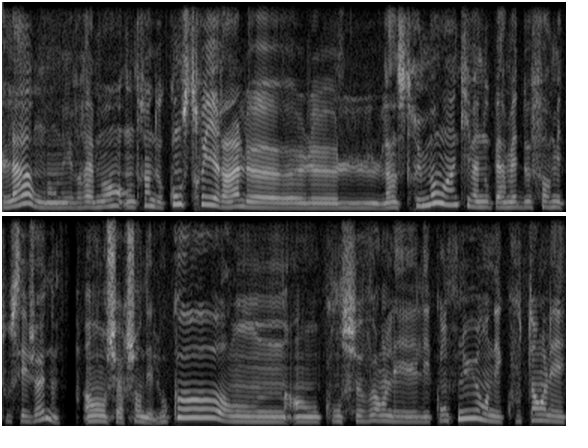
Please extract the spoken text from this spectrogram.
Là, on en est vraiment en train de construire hein, l'instrument hein, qui va nous permettre de former tous ces jeunes en cherchant des locaux, en, concevant les, contenus, en écoutant les,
